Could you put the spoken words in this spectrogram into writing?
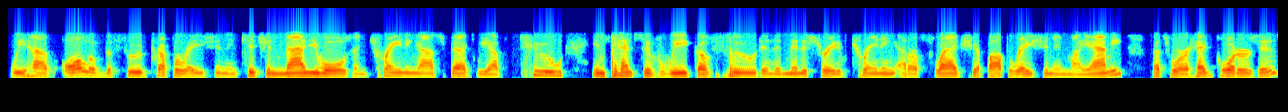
We have all of the food preparation and kitchen manuals and training aspect. We have two intensive week of food and administrative training at our flagship operation in Miami. That's where our headquarters is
